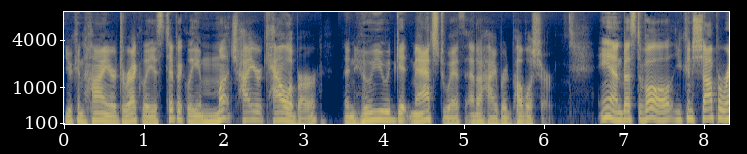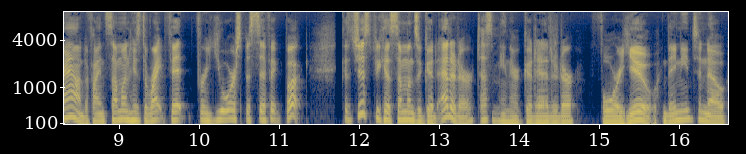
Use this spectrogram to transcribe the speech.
you can hire directly is typically a much higher caliber than who you would get matched with at a hybrid publisher. And best of all, you can shop around to find someone who's the right fit for your specific book. Because just because someone's a good editor doesn't mean they're a good editor for you. They need to know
